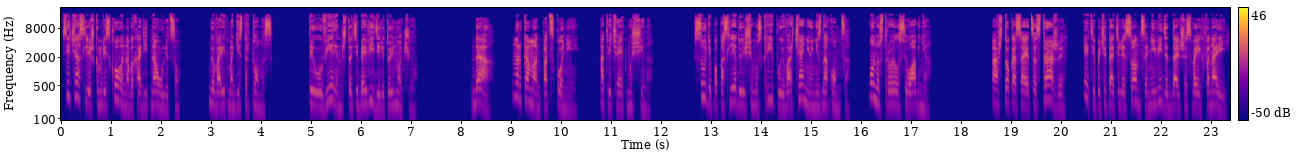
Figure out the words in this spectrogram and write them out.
Сейчас слишком рискованно выходить на улицу», — говорит магистр Томас. «Ты уверен, что тебя видели той ночью?» «Да, наркоман под сконией», — отвечает мужчина. Судя по последующему скрипу и ворчанию незнакомца, он устроился у огня. А что касается стражи, эти почитатели солнца не видят дальше своих фонарей.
